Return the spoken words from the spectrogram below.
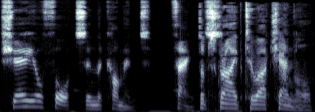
share your thoughts in the comment, thanks. Subscribe to our channel.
